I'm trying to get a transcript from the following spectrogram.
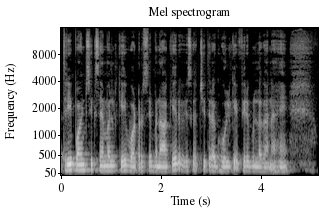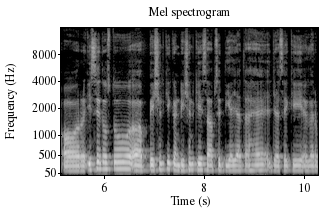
3.6 पॉइंट के वाटर से बना कर इसको अच्छी तरह घोल के फिर लगाना है। और इसे दोस्तों पेशेंट की कंडीशन के हिसाब से दिया जाता है। जैसे कि अगर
